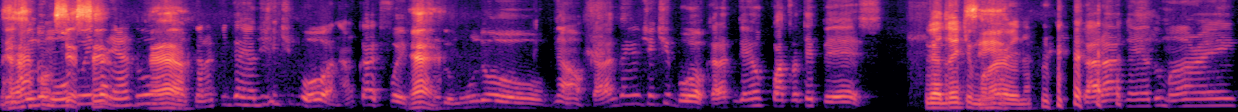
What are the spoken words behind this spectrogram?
21 é, do mundo ser, e ganhando. É. Um cara que ganhou de gente boa, né? Um cara que foi 21 é. do mundo. Não, o cara ganhou de gente boa, o cara que ganhou 4 ATPs. Ganhador de Murray, né? O cara ganhou do Murray,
